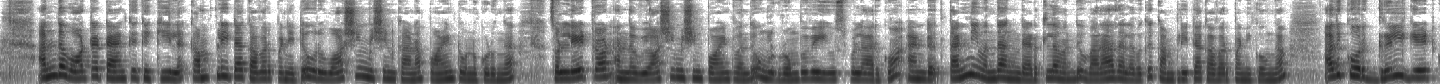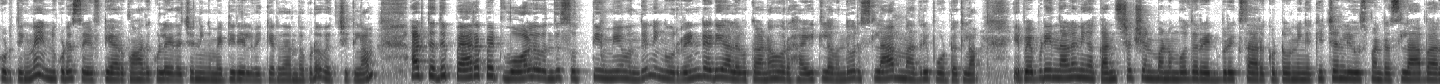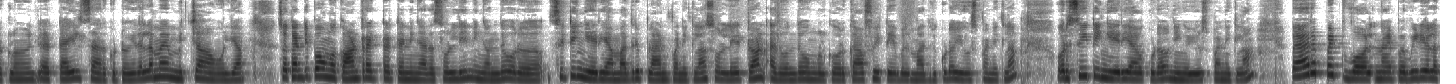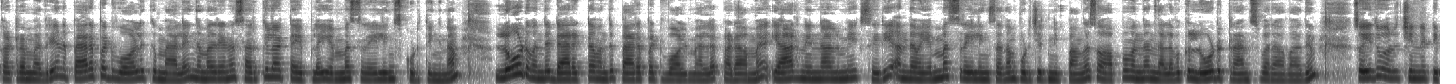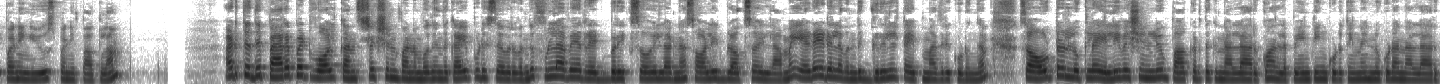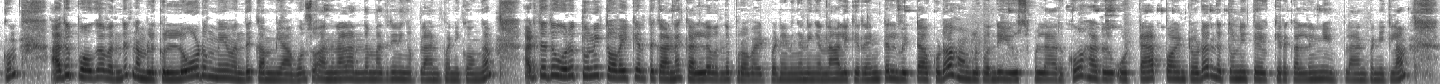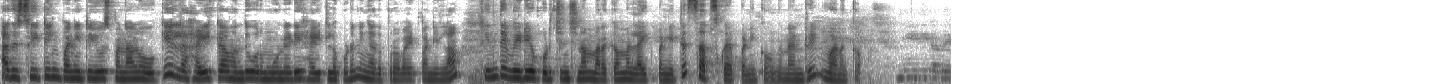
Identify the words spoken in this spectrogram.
அந்த வாட்டர் டேங்க்குக்கு கீழே கம்ப்ளீட்டாக கவர் பண்ணிவிட்டு ஒரு வாஷிங் மிஷினுக்கான பாயிண்ட் ஒன்று கொடுங்க. ஸோ லேட்ரான் அந்த வாஷிங் மிஷின் பாயிண்ட் வந்து உங்களுக்கு ரொம்பவே யூஸ்ஃபுல்லாக இருக்கும். அண்ட் தண்ணி வந்து அந்த இடத்துல வந்து வராத அளவுக்கு கம்ப்ளீட்டாக கவர் பண்ணிக்கோங்க. அதுக்கு ஒரு கிரில் கேட் கொடுத்தீங்கன்னா இன்னும் கூட சேஃப்டியாக இருக்கும். அதுக்குள்ளே ஏதாச்சும் நீங்கள் மெட்டீரியல் வைக்கிறதா இருந்தால் கூட வச்சுக்கலாம். அடுத்தது பேரபெட் வாலை வந்து சுற்றியுமே வந்து நீங்கள் ஒரு ரெண்டு அடி அளவுக்கான ஒரு ஹைட்டில் வந்து ஒரு ஸ்லாப் மாதிரி போட்டுக்கலாம். இப்போ எப்படி இருந்தாலும் நீங்கள் கன்ஸ்ட்ரக்ஷன் பண்ணும்போது ரெட் பிரிக்ஸாக இருக்கட்டும் நீங்கள் கிச்சனில் யூஸ் பண்ணுற ஸ்லாபாக இருக்கட்டும் இல்லை டைல்ஸாக இருக்கட்டும் இதெல்லாமே மிச்சம் ஆகும் இல்லையா? ஸோ கண்டிப்பாக உங்கள் கான்ட்ராக்டர்கிட்ட நீங்கள் அதை சொல்லி நீங்கள் வந்து ஒரு சிட்டிங் ஏரியா மாதிரி பிளான் பண்ணிக்கலாம். ஸோ லேட்ரான் அது வந்து உங்களுக்கு ஒரு காஃபி டேபிள் மாதிரி கூட யூஸ் பண்ணிக்கலாம். ஒரு சீட்டிங் ஏரியாவை கூட நீங்கள் யூஸ் பண்ணிக்கலாம். பேரப்பெட் வால் நான் இப்போ வீடியோவில் கட்டுற மாதிரி அந்த பேரப்பெட் வாலுக்கு மேலே இந்த மாதிரியான சர்க்குலர் டைப்பில் எம்எஸ் ரெயிலிங்ஸ் கொடுத்தீங்கன்னா லோடு வந்து டேரெக்டாக வந்து பேரப்பெட் வால் மேலே படாமல் யார் நின்னாலுமே சரி அந்த எம்எஸ் ரெயிலிங்ஸை தான் பிடிச்சிட்டு நிற்பாங்க ஸோ அப்போ வந்து அந்த அளவுக்கு லோடு ட்ரான்ஸ்ஃபர் ஆகாது. ஸோ இது ஒரு சின்ன டிப்பாக நீங்கள் யூஸ் பண்ணி பார்க்கலாம். அடுத்தது பேரபெட் வால் கன்ஸ்ட்ரக்ஷன் பண்ணும்போது இந்த கைப்பிடி செவர் வந்து ஃபுல்லாகவே ரெட் பிரிக்ஸோ இல்லைன்னா சாலிட் பிளாக்ஸோ இல்லாமல் இடையிடையில் வந்து கிரில் டைப் மாதிரி கொடுங்க. ஸோ அவுட்டர் லுக்கில் எலிவேஷன்லேயும் பார்க்குறதுக்கு நல்லாயிருக்கும் அதில் பெயிண்டிங் கொடுத்தீங்கன்னா இன்னும் கூட நல்லாயிருக்கும் அது போக வந்து நம்மளுக்கு லோடுமே வந்து கம்மியாகும். ஸோ அதனால் அந்த மாதிரி நீங்கள் பிளான் பண்ணிக்கோங்க. அடுத்தது ஒரு துணி துவைக்கிறதுக்கான கல்லை வந்து ப்ரொவைட் பண்ணிடுங்க. நீங்கள் நாளைக்கு ரெண்டல் விட்டால் கூட அவங்களுக்கு வந்து யூஸ்ஃபுல்லாக இருக்கும். அது ஒரு டேப் பாயிண்ட்டோட அந்த துணி துவைக்கிற கல்லையும் நீங்கள் பிளான் பண்ணிக்கலாம். அது சீட்டிங் பண்ணிவிட்டு யூஸ் பண்ணாலும் ஓகே இல்லை ஹைட்டாக வந்து ஒரு மூணு அடி ஹைட்டில் கூட நீங்கள் அதை ப்ரொவைட் பண்ணிடலாம். இந்த வீடியோ பிடிச்சிருந்துச்சுன்னா மறக்காமல் லைக் பண்ணிவிட்டு சப்ஸ்கிரைப் பண்ணிக்கோங்க. நன்றி வணக்கம்.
